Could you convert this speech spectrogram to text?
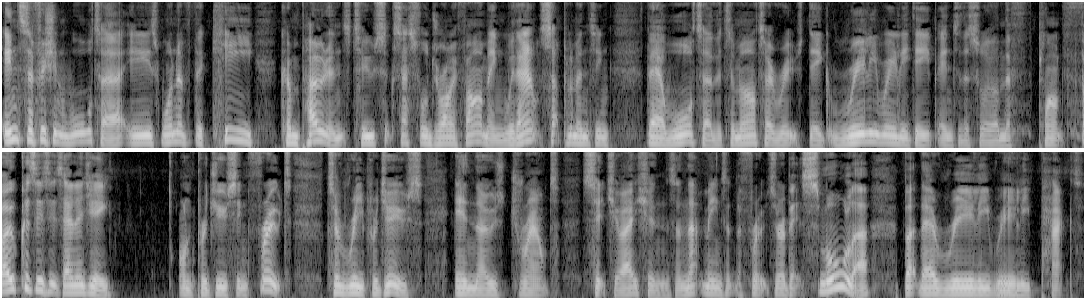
insufficient water is one of the key components to successful dry farming. Without supplementing their water, the tomato roots dig really, really deep into the soil and the plant focuses its energy on producing fruit to reproduce in those drought situations. And that means that the fruits are a bit smaller, but they're really, really packed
